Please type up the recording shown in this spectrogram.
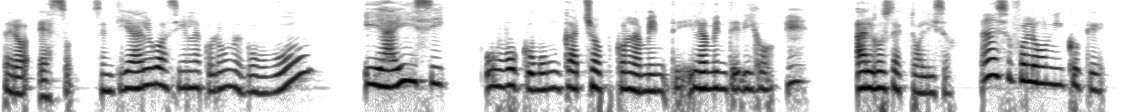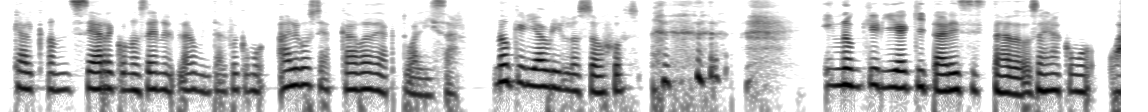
pero eso, sentí algo así en la columna, como boom, y ahí sí hubo como un catch up con la mente, y la mente dijo, eh, algo se actualizó. Ah, eso fue lo único que, que alcancé a reconocer en el plano mental, fue como algo se acaba de actualizar. No quería abrir los ojos. y no quería quitar ese estado. O sea, era como, wow,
